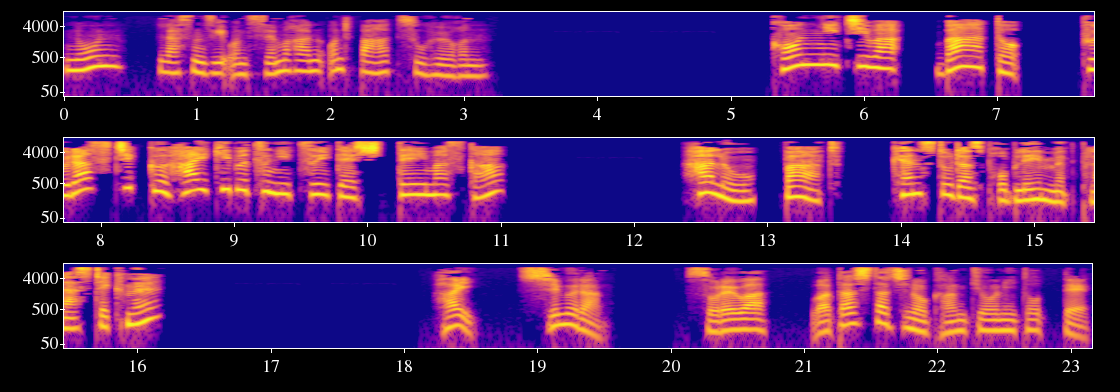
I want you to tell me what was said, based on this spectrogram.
Nun, lassen Sie uns Simran und Bart zuhören. こんにちは、バート。プラスチック廃棄物について知っていますか Hallo, Bart. Kennst du das Problem mit Plastikmüll? はい、シムラン。それは、私たちの環境にとって、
